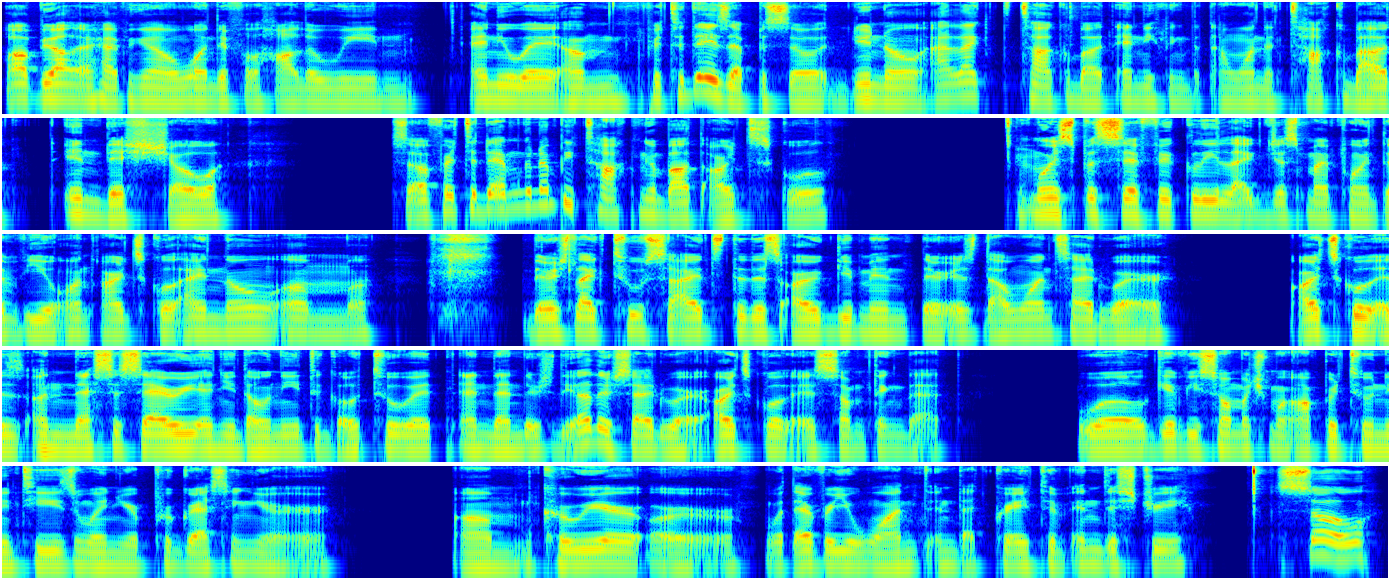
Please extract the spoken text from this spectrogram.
Hope y'all are having a wonderful Halloween. Anyway, um, for today's episode, you know, I like to talk about anything that I want to talk about in this show. So for today, I'm gonna be talking about art school. More specifically, like just my point of view on art school. I know, um, there's like two sides to this argument. There is that one side where art school is unnecessary and you don't need to go to it, and then there's the other side where art school is something that will give you so much more opportunities when you're progressing your um career or whatever you want in that creative industry. So,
